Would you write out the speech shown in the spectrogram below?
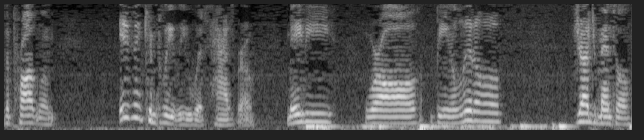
the problem isn't completely with Hasbro. Maybe we're all being a little judgmental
